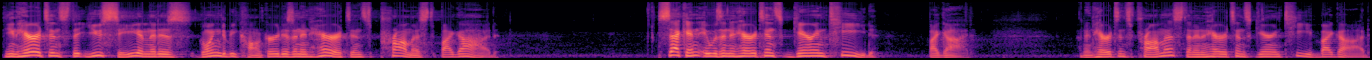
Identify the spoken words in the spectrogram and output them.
The inheritance that you see and that is going to be conquered is an inheritance promised by God. Second, it was an inheritance guaranteed by God. An inheritance promised, an inheritance guaranteed by God.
